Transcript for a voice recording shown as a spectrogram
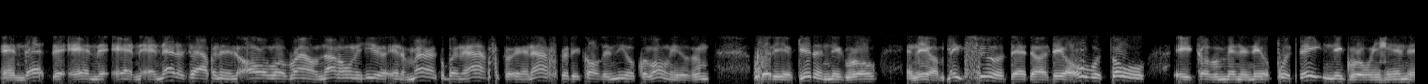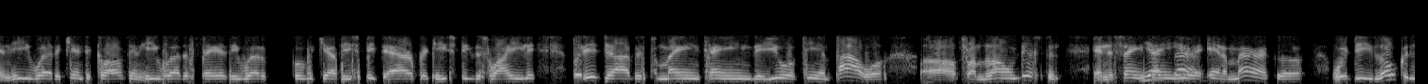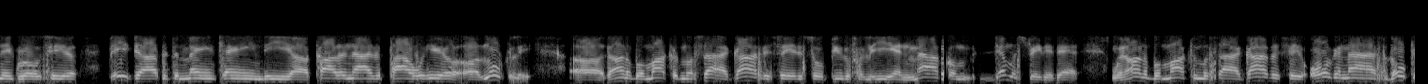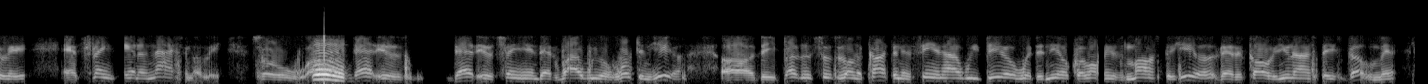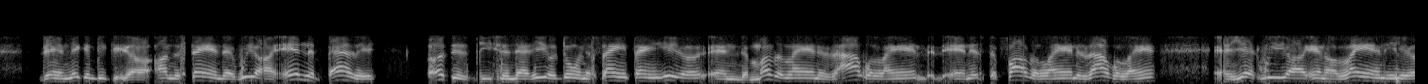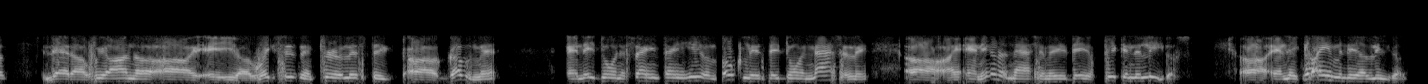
And that and and and that is happening all around, not only here in America but in Africa. In Africa, they call it neocolonialism, where they'll get a Negro and they'll make sure that uh, they'll overthrow a government and they'll put their Negro in, and he wear the kente cloth and he wear the fez, he wear the Kufi cap, he speak the Arabic, he speak the Swahili, but his job is to maintain the European power uh, from long distance. And the same Yes, thing sir. here in America with these local Negroes here, their job is to maintain the uh, colonizer power here uh, locally. Uh, the Honorable Marcus Mosiah Garvey said it so beautifully, and Malcolm demonstrated that when Honorable Marcus Mosiah Garvey said organize locally and think internationally. So uh, Mm. that is that is saying that while we were working here, uh, the brothers and sisters on the continent seeing how we deal with the neo-colonialist monster here that is called the United States government, then they can be uh, understand that we are in the valley of this beast and that he is doing the same thing here and the motherland is our land and it's the fatherland is our land. And yet we are in a land here that uh, we are uh, a uh, racist imperialistic uh, government and they're doing the same thing here locally as they doing nationally uh, and internationally they are picking the leaders uh, and they're claiming they're leaders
